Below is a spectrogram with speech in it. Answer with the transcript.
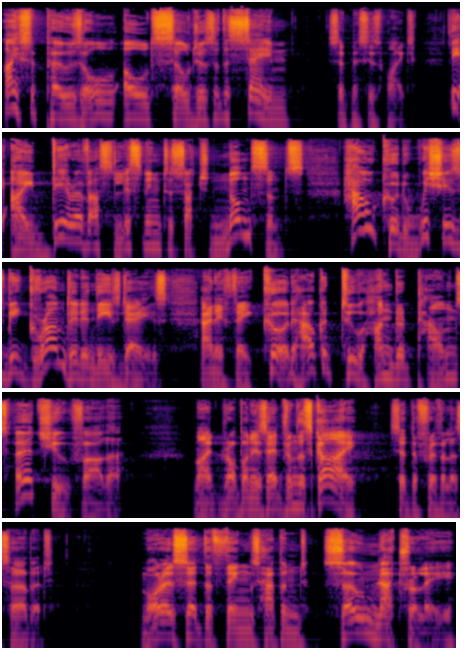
I suppose all old soldiers are the same, said Mrs. White. The idea of us listening to such nonsense! How could wishes be granted in these days? And if they could, how could two hundred pounds hurt you, father? Might drop on his head from the sky, said the frivolous Herbert. Morris said the things happened so naturally,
